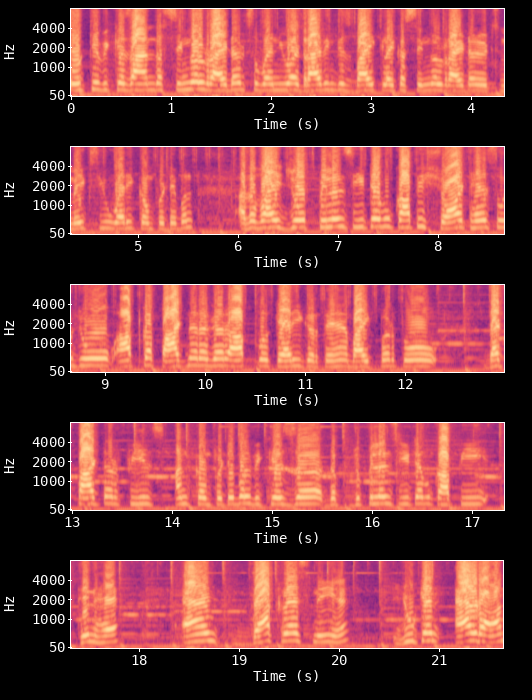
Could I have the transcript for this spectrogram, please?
okay because I am the single rider, so when you are driving this bike like a single rider, it makes you very comfortable. Otherwise जो पिलन सीट है, वो काफ़ी शॉर्ट है सो so जो आपका पार्टनर अगर आप कैरी करते हैं बाइक पर तो that partner feels uncomfortable because जो पिलन सीट है, वो काफ़ी थिन है एंड बैक रेस्ट नहीं है। You can add on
